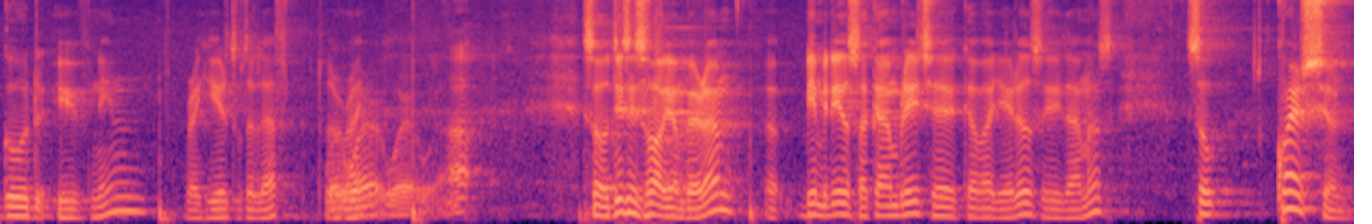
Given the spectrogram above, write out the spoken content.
Good evening. Right here to the left, to the Where, right. where, where, ah, So this is Fabian Vera. Uh, bienvenidos a Cambridge, eh, caballeros y damas. So, question:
